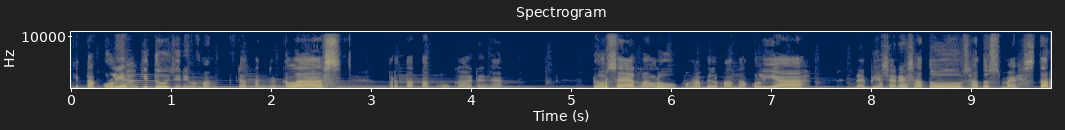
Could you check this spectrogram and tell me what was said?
kita kuliah gitu. Jadi memang datang ke kelas bertatap muka dengan dosen lalu mengambil mata kuliah. Nah biasanya satu satu semester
